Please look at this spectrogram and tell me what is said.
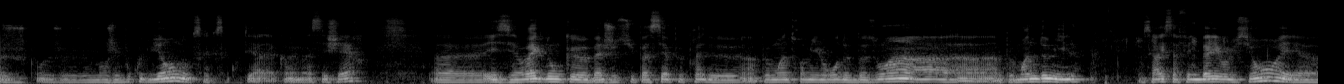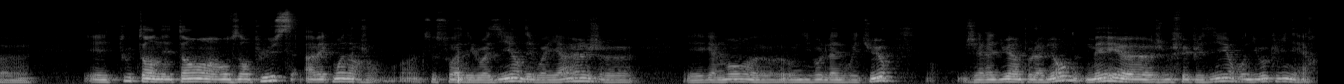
je, mangeais beaucoup de viande, donc ça, ça coûtait quand même assez cher. Et c'est vrai que donc, bah, je suis passé à peu près de un peu moins de 3000 euros de besoin à un peu moins de 2000. Donc c'est vrai que ça fait une belle évolution et, et tout en étant, en faisant plus avec moins d'argent. Voilà, Que ce soit des loisirs, des voyages euh, et également euh, au niveau de la nourriture. J'ai réduit un peu la viande, mais euh, je me fais plaisir au niveau culinaire.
